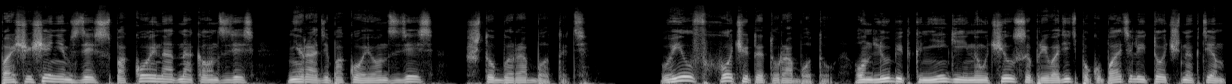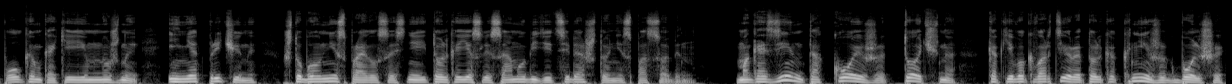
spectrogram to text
По ощущениям здесь спокойно, однако он здесь не ради покоя, он здесь, чтобы работать. Уилф хочет эту работу. Он любит книги и научился приводить покупателей точно к тем полкам, какие им нужны. И нет причины, чтобы он не справился с ней, только если сам убедит себя, что не способен. Магазин такой же, точно, как его квартира, только книжек больше,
